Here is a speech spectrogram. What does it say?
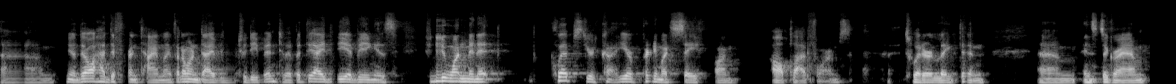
um, you know they all have different timelines. I don't want to dive too deep into it but the idea being is if you do one minute clips you're you're pretty much safe on all platforms twitter linkedin um, instagram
